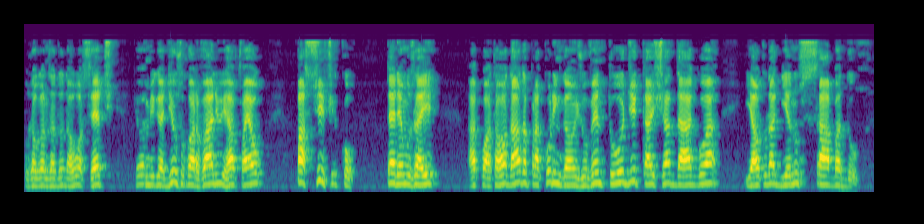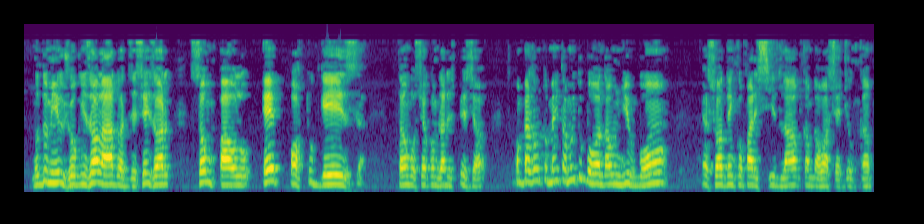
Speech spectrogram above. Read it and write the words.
os organizadores da Rua 7, que é o amigo Adilson Carvalho e Rafael Pacífico. Teremos aí a quarta rodada para Coringão e Juventude, Caixa d'Água e Alto da Guia no sábado. No domingo, jogo isolado, às 16 horas, São Paulo e Portuguesa. Então, você é convidado especial. A competição também está muito boa, está um nível bom. O pessoal tem comparecido lá, o campo da 7 é um campo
